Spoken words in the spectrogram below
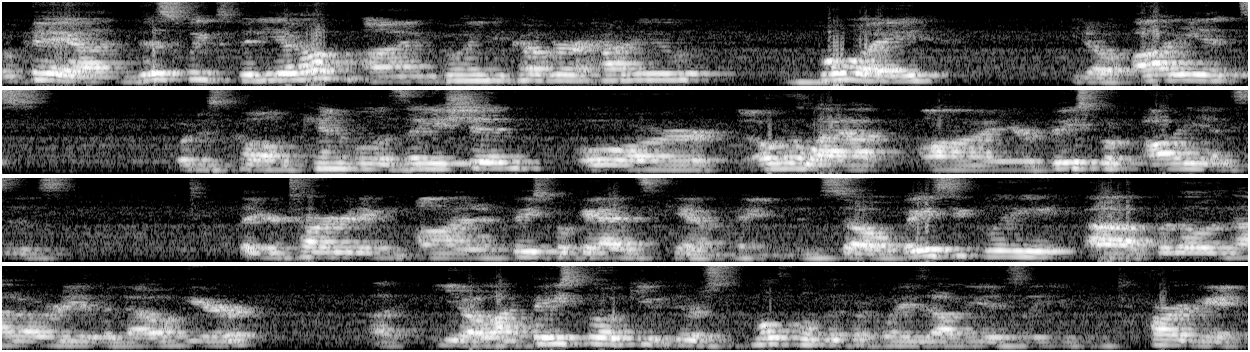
Okay, on this week's video, I'm going to cover how to avoid, you know, audience, what is called cannibalization or overlap on your Facebook audiences that you're targeting on a Facebook ads campaign. And so basically, uh, for those not already in the know here, uh, you know, on Facebook, you, there's multiple different ways, obviously, you can target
